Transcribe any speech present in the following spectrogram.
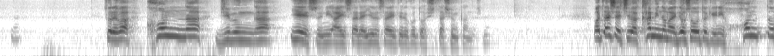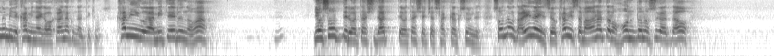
それはこんな自分がイエスに愛され許されていることを知った瞬間ですね。私たちは神の前で装う時に本当の意味で神ないか分からなくなってきます。神が見ているのは装ってる私だって私たちは錯覚するんです。そんなことありえないですよ。神様はあなたの本当の姿を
